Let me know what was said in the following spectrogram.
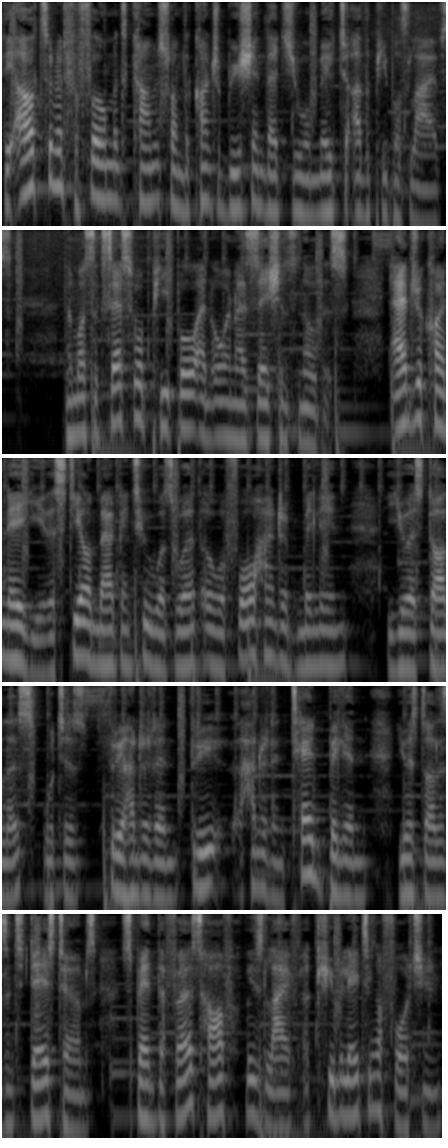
The ultimate fulfillment comes from the contribution that you will make to other people's lives. The most successful people and organizations know this. Andrew Carnegie, the steel magnate who was worth over 400 million US dollars, which is 310 billion US dollars in today's terms, spent the first half of his life accumulating a fortune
